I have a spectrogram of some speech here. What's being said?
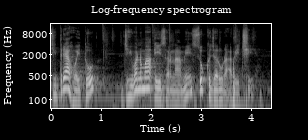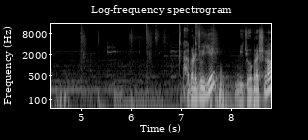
ચિત્ર્યા હોય તો જીવનમાં એ સરનામે સુખ જરૂર આવે છે. આગળ જોઈએ બીજો પ્રશ્ન.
